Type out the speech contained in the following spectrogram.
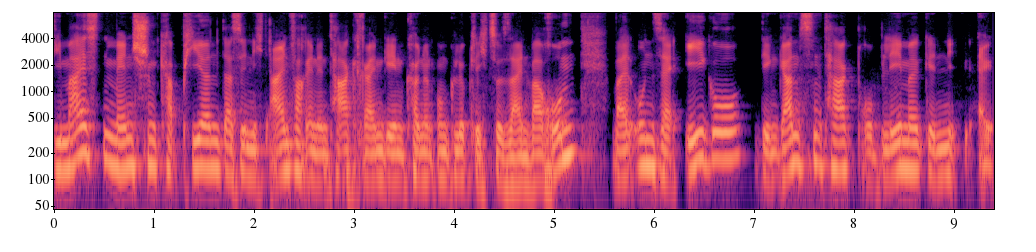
Die meisten Menschen kapieren, dass sie nicht einfach in den Tag reingehen können, um glücklich zu sein. Warum? Weil unser Ego den ganzen Tag Probleme äh,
